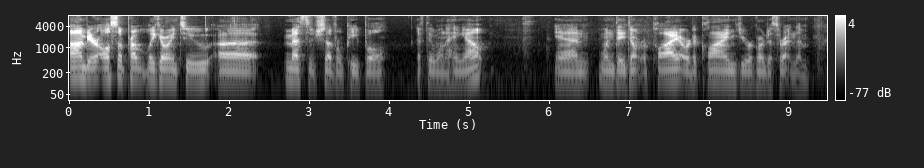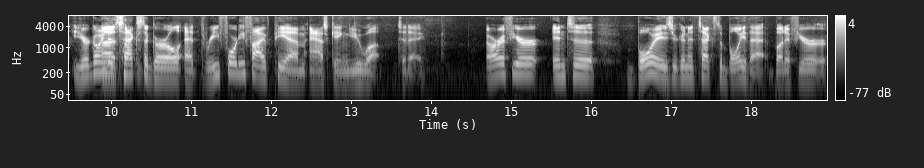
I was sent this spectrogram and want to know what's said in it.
Um, you're also probably going to uh, message several people if they want to hang out, and when they don't reply or decline, you are going to threaten them. You're going Uh, to so- text a girl at 3:45 p.m. asking you up today. Or if you're into boys, you're going to text a boy that. But if you're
